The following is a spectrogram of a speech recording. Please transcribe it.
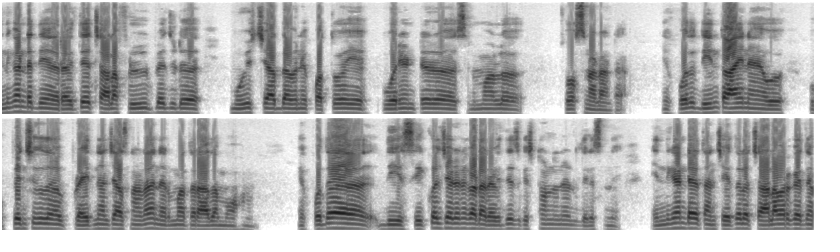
ఎందుకంటే రవితేజ రవితేజ్ చాలా ఫుల్ ప్లెజ్డ్ మూవీస్ చేద్దామని కొత్త ఓరియంటెడ్ సినిమాలు చూస్తున్నాడంట. ఇకపోతే దీంతో ఆయన ఒప్పించు ప్రయత్నాలు చేస్తున్నాడా నిర్మాత రాధామోహన్. ఇకపోతే ది సీక్వెల్ చేయడానికి కూడా రవితేజ్కి ఇష్టం లేనట్టు తెలిసింది ఎందుకంటే తన చేతిలో చాలా వరకు అయితే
